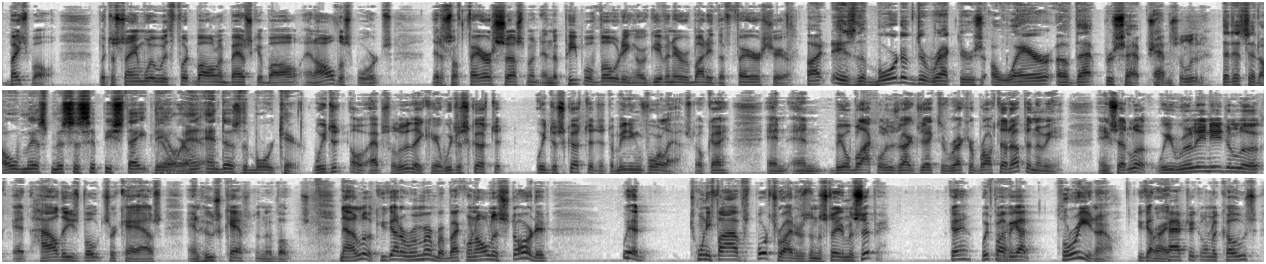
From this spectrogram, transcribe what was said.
baseball, but the same way with football and basketball and all the sports. That it's a fair assessment, and the people voting are giving everybody the fair share. Right, is the board of directors aware of that perception? Absolutely. That it's an Ole Miss Mississippi State deal, and, and does the board care? We did. Oh, absolutely, they care. We discussed it. We discussed it at the meeting before last. Okay, and and Bill Blackwell, who's our executive director, brought that up in the meeting, and he said, "Look, we really need to look at how these votes are cast and who's casting the votes." Now, look, you got to remember, back when all this started, we had 25 sports writers in the state of Mississippi. Okay, we probably got three now. You got Right. Patrick on the coast.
